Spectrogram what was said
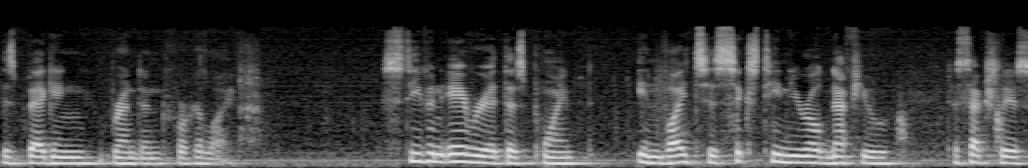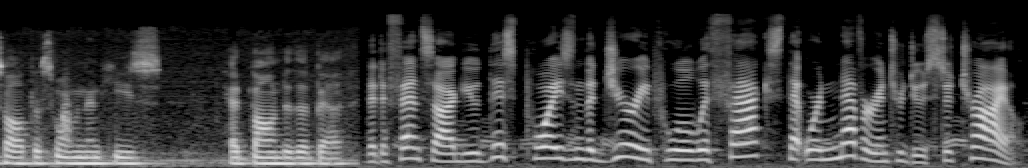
is begging Brendan for her life. Steven Avery, at this point, invites his 16 year old nephew to sexually assault this woman, and he's had bound to the bed. The defense argued this poisoned the jury pool with facts that were never introduced at trial.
